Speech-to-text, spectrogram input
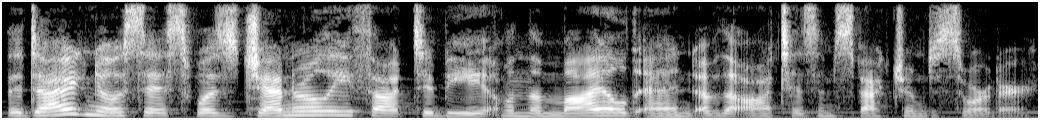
the diagnosis was generally thought to be on the mild end of the autism spectrum disorder.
